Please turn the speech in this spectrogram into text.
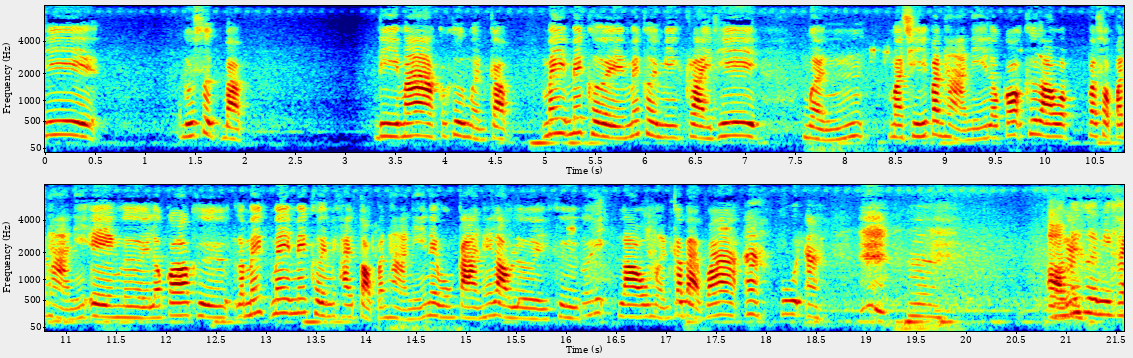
ที่รู้สึกแบบ ดีมากก็คือเหมือนกับไม่ไม่เคยไม่เคยมีใครที่เหมือนมาชี้ปัญหานี้แล้วก็คือเราประสบปัญหานี้เองเลย แล้วก็คือเราไม่ไม่ไม่เคยมีใครตอบปัญหานี้ในวงการให้เราเลย คือเฮ้ยเราเหมือนกับแบบว่าอะพูดอะอ่าอ๋อว่าไงไม่เคยมีใคร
